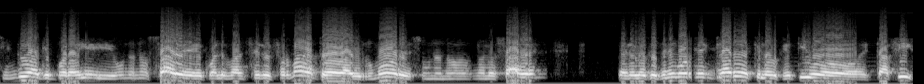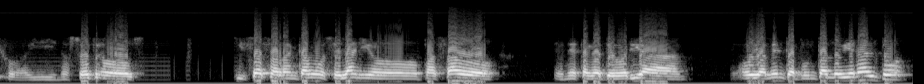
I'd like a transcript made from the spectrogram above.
sin duda que por ahí uno no sabe cuál va a ser el formato, hay rumores, uno no, no lo sabe, pero lo que tenemos bien claro es que el objetivo está fijo y nosotros quizás arrancamos el año pasado en esta categoría obviamente apuntando bien alto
